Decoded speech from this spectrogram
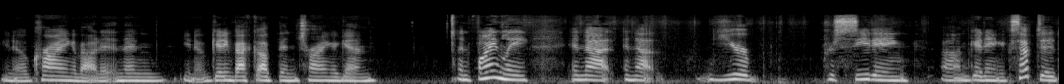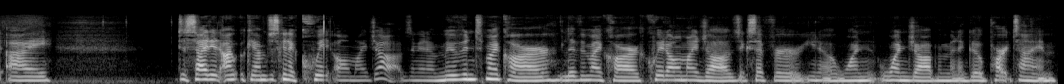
you know, crying about it, and then, you know, getting back up and trying again. And finally, in that, in that year preceding um, getting accepted, I, decided, okay, I'm just going to quit all my jobs. I'm going to move into my car, live in my car, quit all my jobs except for, you know, one, one job. I'm going to go part time.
